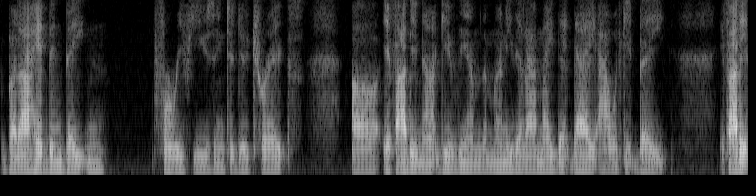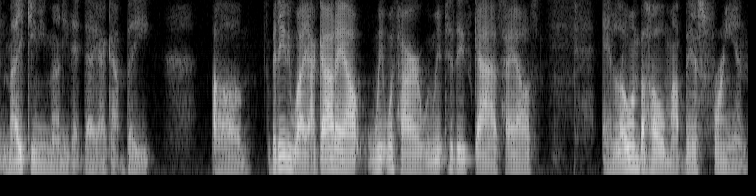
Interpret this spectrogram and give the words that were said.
but I had been beaten for refusing to do tricks. Uh, if I did not give them the money that I made that day, I would get beat. If I didn't make any money that day, I got beat. Um, but anyway, I got out, went with her. We went to this guy's house, and lo and behold, my best friend,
